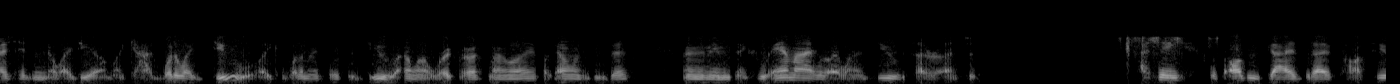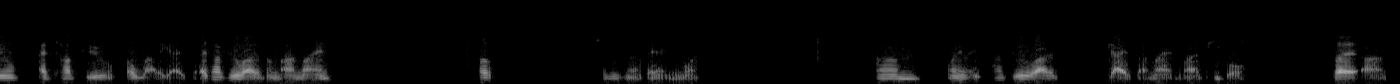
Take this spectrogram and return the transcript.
I just had no idea. I'm like, God, what do I do? Like, what am I supposed to do? I don't want to work for the rest of my life. Like, I don't want to do this. And it made me think, who am I? What do I want to do, etc. It's just, I think with all these guys that I've talked to, I've talked to a lot of guys. I talked to a lot of them online. Oh, Sugar's not there. Um, well, anyways, talked to a lot of guys online, a lot of people, but um,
